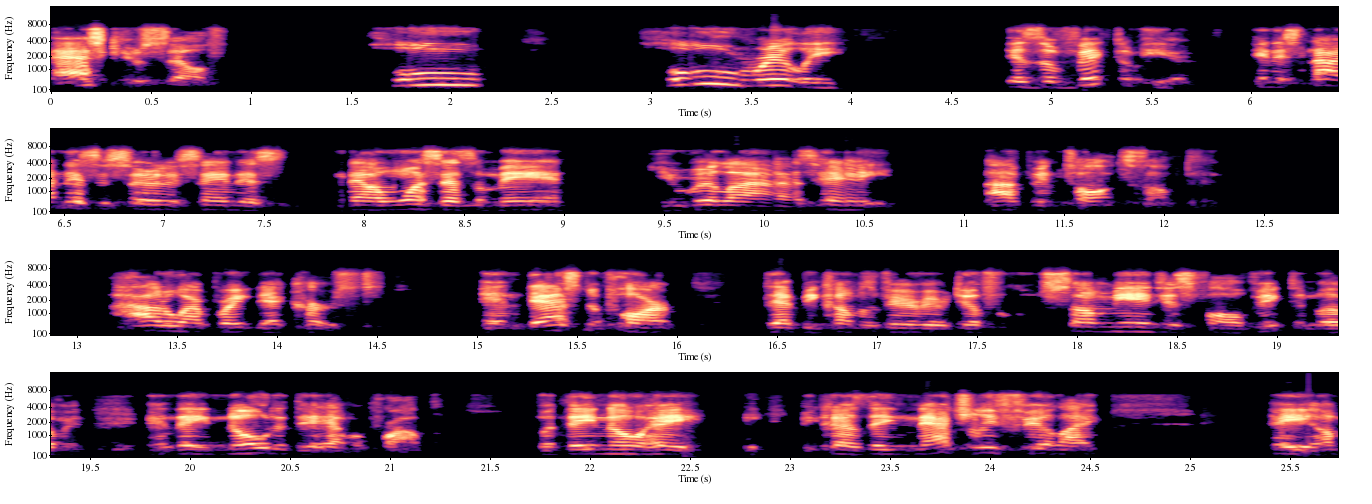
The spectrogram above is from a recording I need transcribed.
ask yourself who who really is a victim here. And it's not necessarily saying this now once as a man, you realize, hey, I've been taught something. How do I break that curse? And that's the part that becomes very, very difficult. Some men just fall victim of it and they know that they have a problem. But they know, hey, because they naturally feel like hey, I'm,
